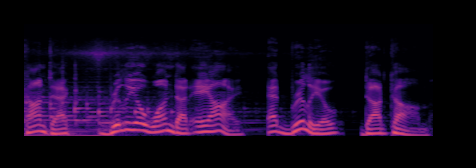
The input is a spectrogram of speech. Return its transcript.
Contact Brillio1.ai at Brillio.com.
